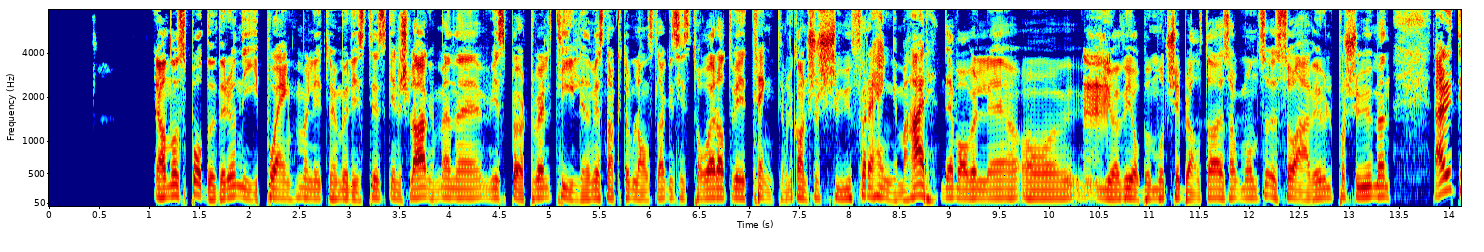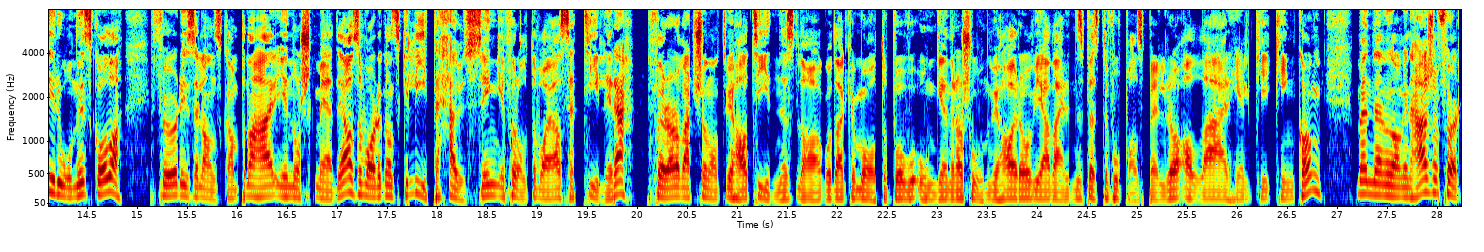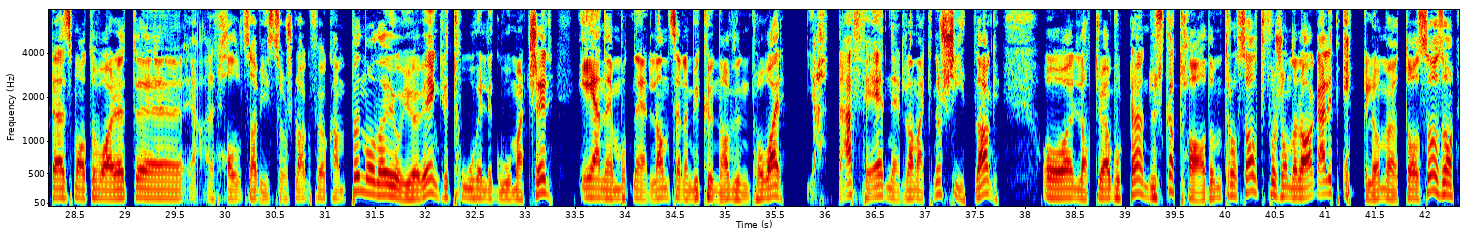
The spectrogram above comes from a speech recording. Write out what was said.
Ja, nå spådde dere jo ni poeng med litt humoristisk innslag, men eh, vi spurte vel tidlig når vi snakket om landslaget sist år, at vi trengte vel kanskje sju for å henge med her. Det var vel eh, Og gjør vi jobben mot Gibraltar, Sagmon, så er vi vel på sju. Men det er litt ironisk òg, da. Før disse landskampene her i norsk media, så var det ganske lite hausing i forhold til hva jeg har sett tidligere. Før har det vært sånn at vi har tidenes lag, og det er ikke måte på hvor ung generasjon vi har, og vi er verdens beste fotballspillere, og alle er helt King Kong. Men denne gangen her så følte jeg som at det var et, eh, ja, et halvt avisoppslag før kampen, og da gjør vi egentlig to veldig gode matcher. 1-1 mot Nederland, selv om vi kunne ha vunnet, Håvard. Ja, det er fair. Nederland er ikke noe skitlag. Og Latvia er borte. Du skal ta dem, tross alt, for sånne lag er litt ekle å møte også. Så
